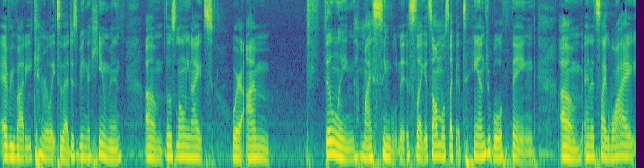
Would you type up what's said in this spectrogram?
everybody can relate to that just being a human um, those lonely nights where i'm feeling my singleness. Like it's almost like a tangible thing. Um, and it's like why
